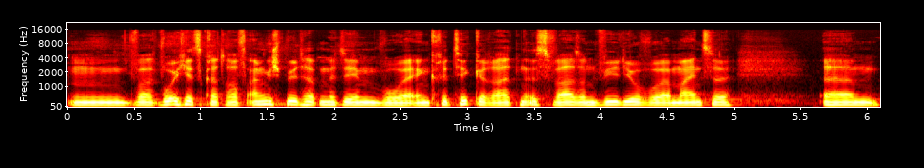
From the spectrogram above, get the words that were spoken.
wo wo ich jetzt gerade drauf angespielt habe mit dem, wo er in Kritik geraten ist, war so ein Video, wo er meinte, ähm,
